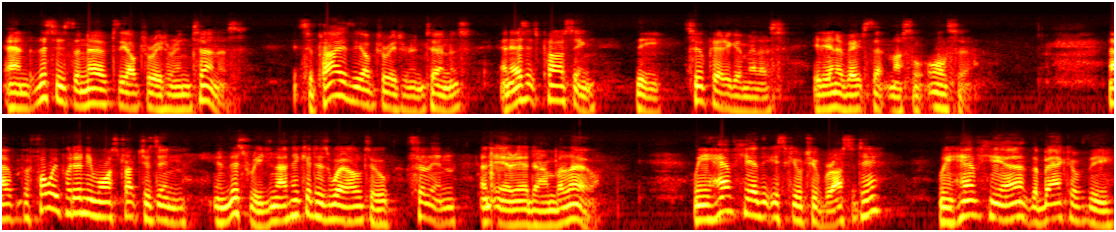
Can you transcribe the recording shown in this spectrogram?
And this is the nerve to the obturator internus. It supplies the obturator internus, and as it's passing the superior gemellus, it innervates that muscle also. Now, before we put any more structures in in this region, I think it is well to fill in an area down below. We have here the ischial tuberosity. We have here the back of the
